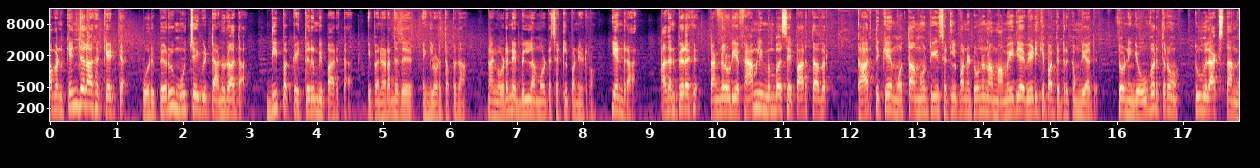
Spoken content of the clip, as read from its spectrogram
அவன் கெஞ்சலாக கேட்க ஒரு பெரு மூச்சை விட்ட அனுராதா தீபக்கை திரும்பி பார்த்தார். இப்போ நடந்தது எங்களோட தப்பு தான் நாங்கள் உடனே பில் அமௌண்ட்டை செட்டில் பண்ணிடுறோம் என்றார். அதன் பிறகு தங்களுடைய ஃபேமிலி மெம்பர்ஸை பார்த்த அவர் கார்த்திக்கே மொத்த அமௌண்ட்டையும் செட்டில் பண்ணட்டும்னு நம்ம அமைதியாக வேடிக்கை பார்த்துட்டு இருக்க முடியாது. ஸோ நீங்கள் ஒவ்வொருத்தரும் டூ லேக்ஸ் தாங்க.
